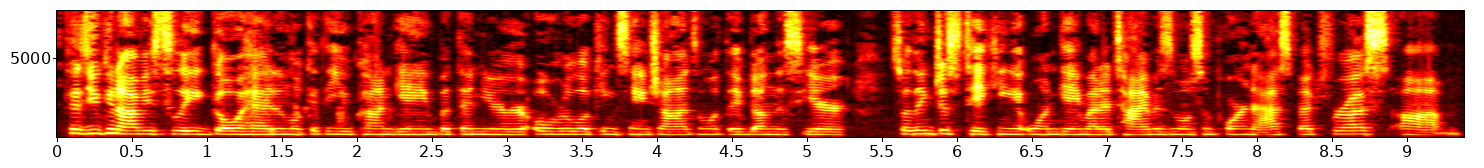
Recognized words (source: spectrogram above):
because you can obviously go ahead and look at the UConn game, but then you're overlooking St. John's and what they've done this year. So I think just taking it one game at a time is the most important aspect for us. Um,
